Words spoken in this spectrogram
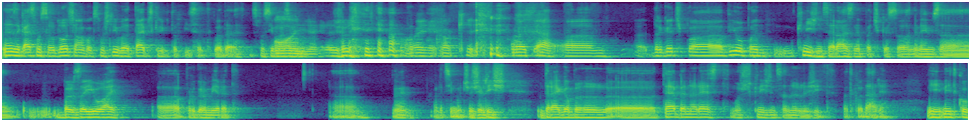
Ne vem, zakaj smo se odločili, ampak smo šli v TypeScript pisati, tako da smo si malo Oj, okay. Ampak, ja, um, drugač pa Vue, pa knjižnice razne, pač, ki so vem, za, bolj za UI uh, programirati. Uh, vem, recimo, če želiš dragable uh, tebe narediti, moš knjižnico naložiti. pa tako dalje. Ni, ni tako,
